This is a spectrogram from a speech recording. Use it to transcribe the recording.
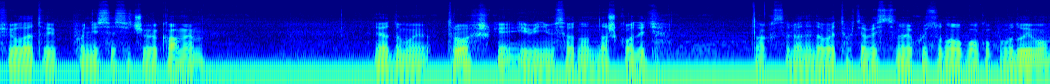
фіолетовий понісся січовиками. Я думаю, трошки і він їм все одно нашкодить. Так, селяни, давайте хоча б стіну якусь з одного боку побудуємо.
